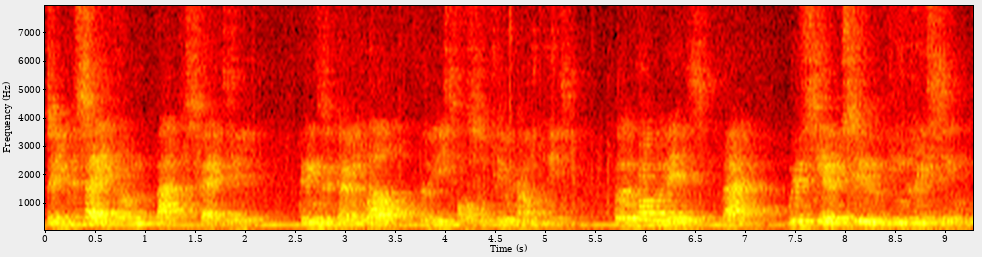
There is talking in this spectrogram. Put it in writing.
So you could say from that perspective, things are going well for these fossil fuel companies. But the problem is that with CO2 increasing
